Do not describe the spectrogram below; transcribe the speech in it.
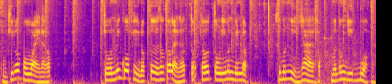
ผมคิดว่าผมไหวนะครับ โจรไม่กลัวเพกด็อกเตอร์สักเท่าไหร่นะแล้วตรงนี้มันเป็นแบบคือมันหนียากครับ มันต้องยืนบวกนะ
